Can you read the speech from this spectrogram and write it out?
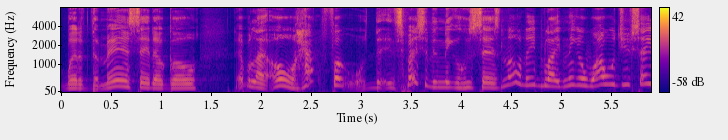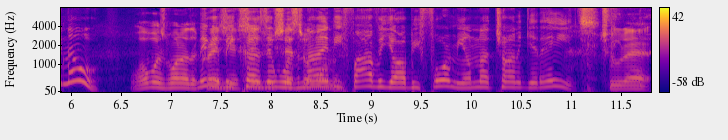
But if the man say they'll go, they'll be like, oh, how fuck? Especially the nigga who says no. They be like, nigga, why would you say no? what was one of the nigga, because it was said to a woman? 95 of y'all before me. I'm not trying to get AIDS. True that.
